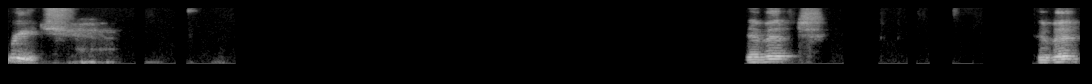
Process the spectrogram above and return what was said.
reach. Pivot, pivot,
